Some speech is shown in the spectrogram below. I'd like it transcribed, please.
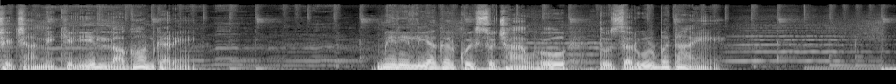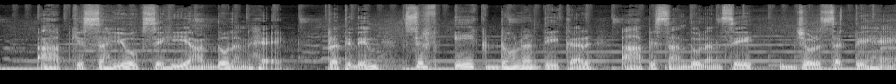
मुझे जानने के लिए लॉग ऑन करें। मेरे लिए अगर कोई सुझाव हो तो ज़रूर बताएँ। आपके सहयोग से ही यह आंदोलन है। प्रतिदिन सिर्फ़ एक डॉलर देकर आप इस आंदोलन से जुड़ सकते हैं।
